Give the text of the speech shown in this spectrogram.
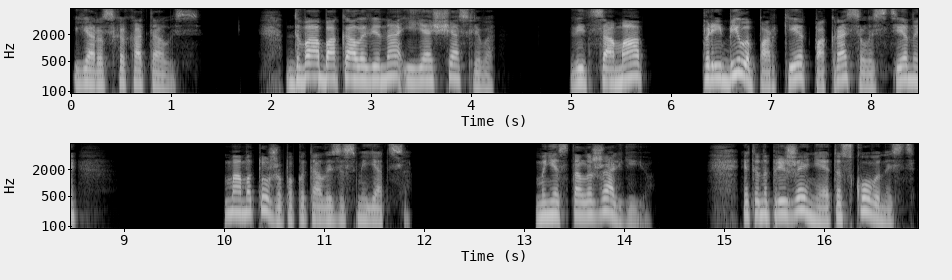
Я расхохоталась. Два бокала вина, и я счастлива. Ведь сама прибила паркет, покрасила стены. Мама тоже попыталась засмеяться. Мне стало жаль ее. Это напряжение, эта скованность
